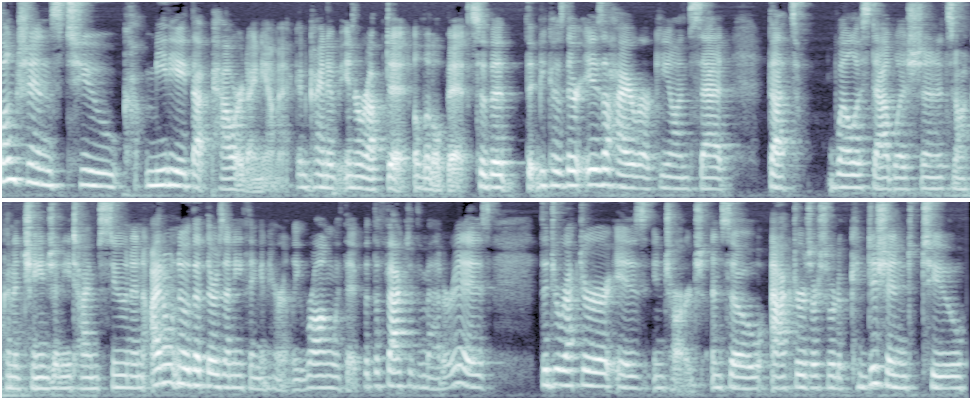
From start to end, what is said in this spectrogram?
functions to mediate that power dynamic and kind of interrupt it a little bit so that, that because there is a hierarchy on set that's well established and it's not going to change anytime soon. And i don't know that there's anything inherently wrong with it but the fact of the matter is the director is in charge. And so actors are sort of conditioned to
